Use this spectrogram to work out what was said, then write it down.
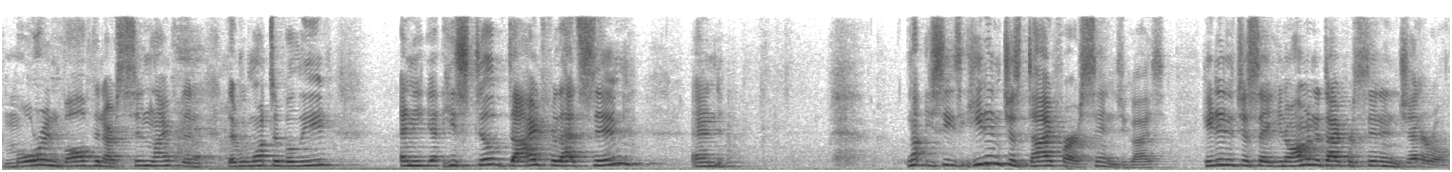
more involved in our sin life than, than we want to believe, and yet he still died for that sin, and not, you see, he didn't just die for our sins, you guys. He didn't just say, you know, I'm going to die for sin in general.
